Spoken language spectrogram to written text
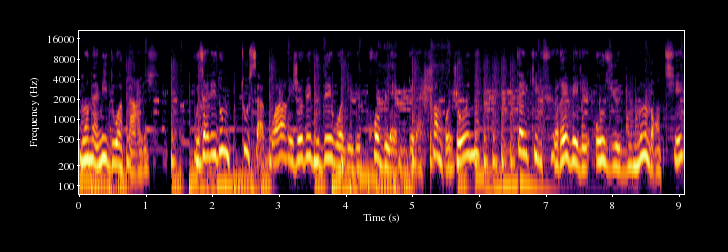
mon ami doit parler. Vous allez donc tout savoir et je vais vous dévoiler le problème de la chambre jaune tel qu'il fut révélé aux yeux du monde entier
